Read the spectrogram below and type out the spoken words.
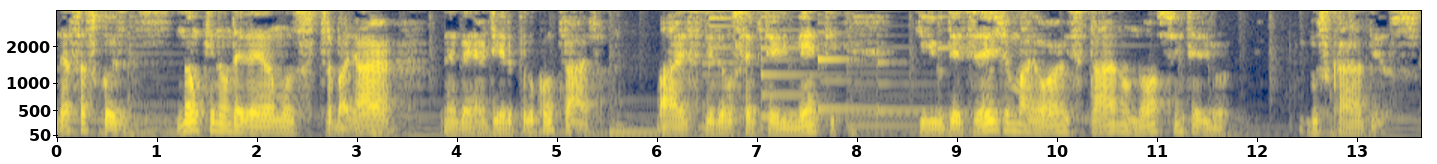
nessas coisas. Não que não devemos trabalhar, né, ganhar dinheiro, pelo contrário mas devemos sempre ter em mente que o desejo maior está no nosso interior buscar a Deus.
